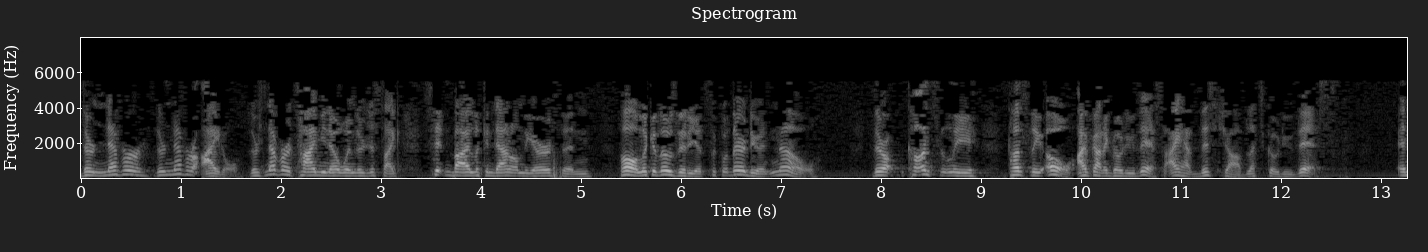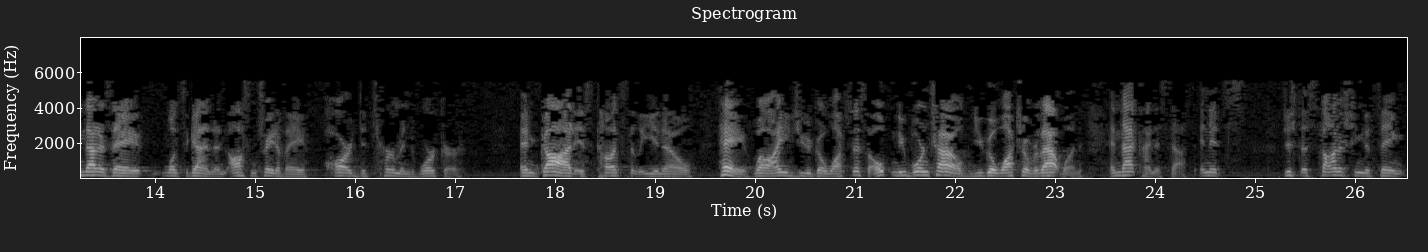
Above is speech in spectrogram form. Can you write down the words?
they're never they're never idle. There's never a time, you know, when they're just like sitting by looking down on the earth and oh, look at those idiots, look what they're doing. No. They're constantly constantly, oh, I've got to go do this. I have this job. Let's go do this. And that is a once again an awesome trait of a hard determined worker. And God is constantly, you know, hey, well, I need you to go watch this. Oh, newborn child, you go watch over that one. And that kind of stuff. And it's just astonishing to think,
